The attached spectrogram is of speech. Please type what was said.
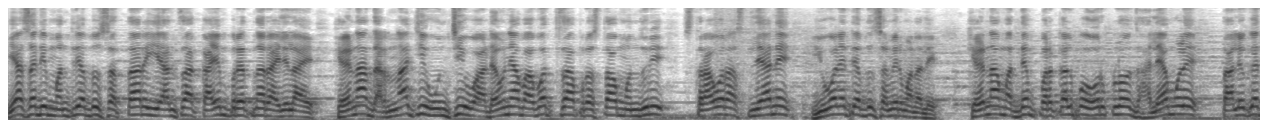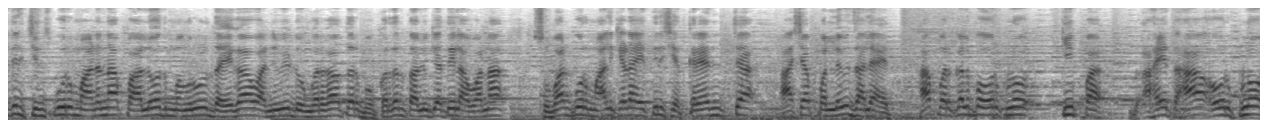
यासाठी मंत्री अब्दुल सत्तार यांचा कायम प्रयत्न राहिलेला आहे. खेळणा धरणाची उंची वाढवण्याबाबतचा प्रस्ताव मंजुरी स्तरावर असल्याने युवा नेते अब्दुल समीर म्हणाले खेळणा मध्यम प्रकल्प ओव्हरफ्लो झाल्यामुळे तालुक्यातील चिंचपूर मांडणा पालोद मंगरूळ दहेगाव आणवी डोंगरगाव तर भोकरदन तालुक्यातील आव्हाना सुभानपूर मालखेडा येथील शेतकऱ्यांच्या आशा पल्लवित झाल्या आहेत. हा प्रकल्प ओव्हरफ्लो की पा आहेत. हा ओव्हरफ्लो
